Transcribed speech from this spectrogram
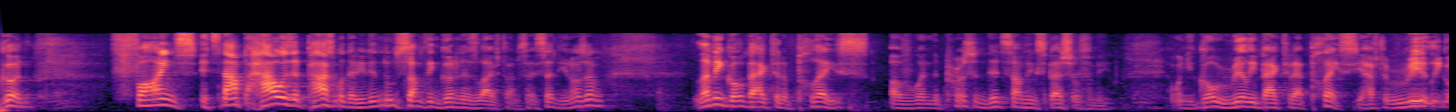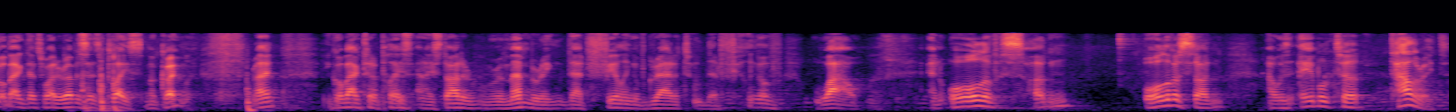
good, finds it's not how is it possible that he didn't do something good in his lifetime? So I said, you know something? Let me go back to the place of when the person did something special for me. And when you go really back to that place, you have to really go back. That's why the Rebbe says place, right? You go back to the place, and I started remembering that feeling of gratitude, that feeling of wow. And all of a sudden, all of a sudden, I was able to tolerate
